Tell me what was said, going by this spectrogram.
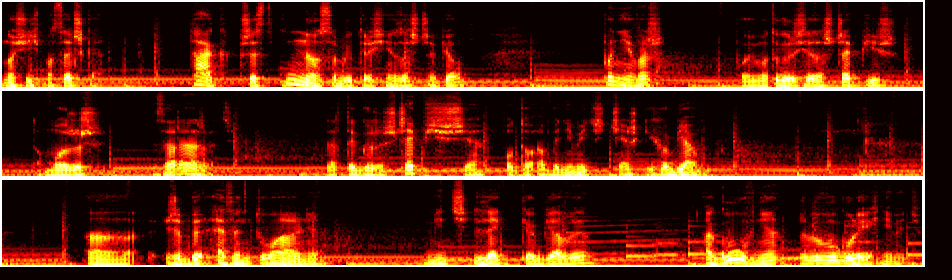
nosić maseczkę. Tak, przez inne osoby, które się nie zaszczepią, ponieważ pomimo tego, że się zaszczepisz, to możesz zarażać. Dlatego, że szczepisz się po to, aby nie mieć ciężkich objawów żeby ewentualnie mieć lekkie objawy, a głównie, żeby w ogóle ich nie mieć.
